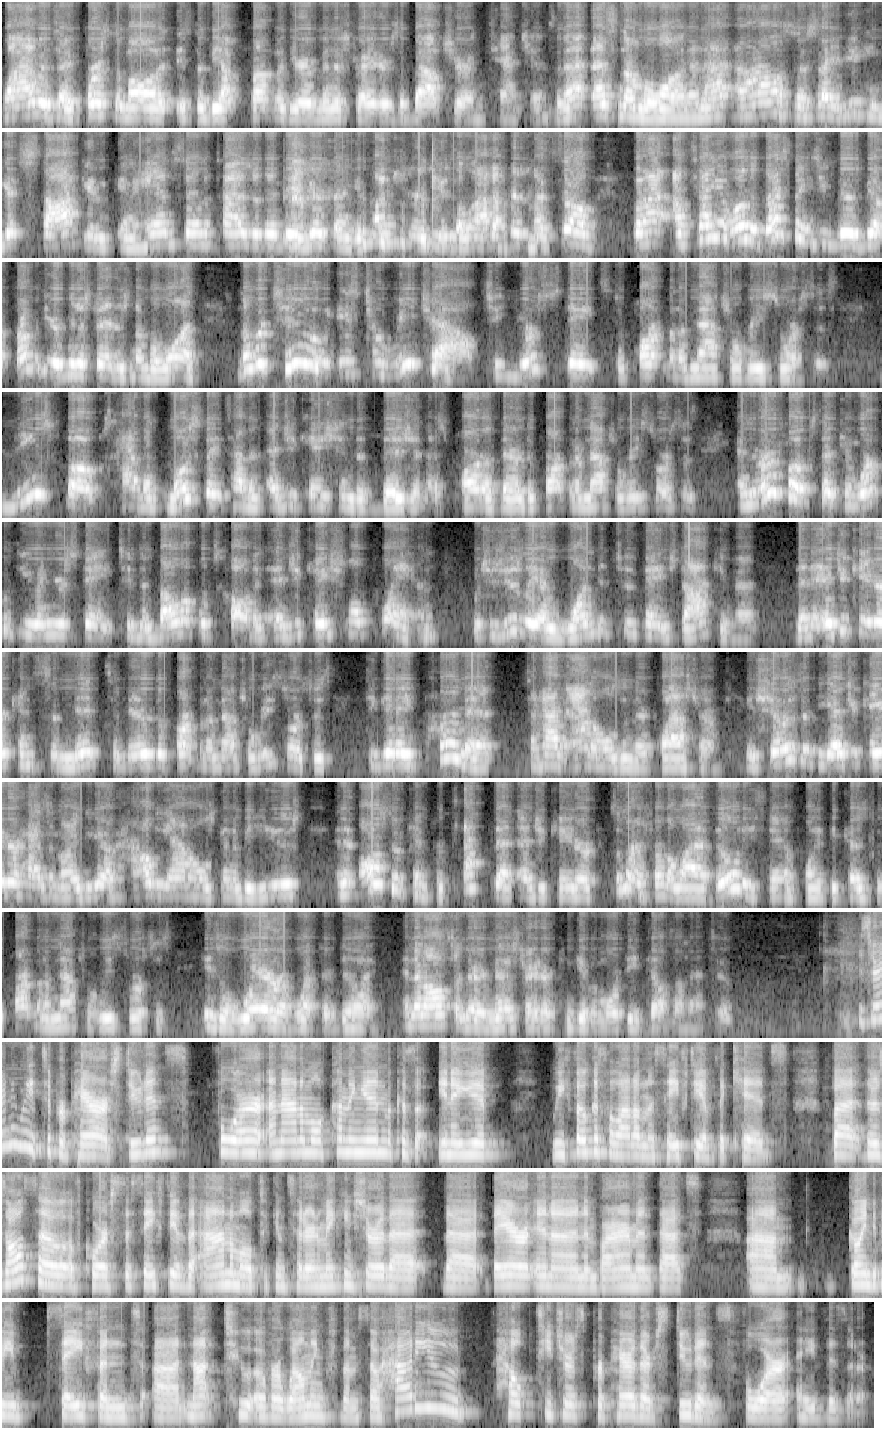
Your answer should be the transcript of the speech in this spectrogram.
Well, I would say first of all is to be upfront with your administrators about your intentions, and that, that's number one. And I, and I also say if you can get stock in, in hand sanitizer, that'd be a good thing. Because I'm sure I use a lot of it myself. But I, I'll tell you, one of the best things you can do is be upfront with your administrators. Number one. Number two is to reach out to your state's Department of Natural Resources. These folks have a, most states have an education division as part of their Department of Natural Resources and there are folks that can work with you in your state to develop what's called an educational plan, which is usually a one to two page document that an educator can submit to their Department of Natural Resources to get a permit to have animals in their classroom. It shows that the educator has an idea of how the animal is going to be used, and it also can protect that educator, sometimes from a liability standpoint, because the Department of Natural Resources is aware of what they're doing. And then also their administrator can give them more details on that too. Is there any way to prepare our students for an animal coming in? Because, you know, you, we focus a lot on the safety of the kids, but there's also, of course, the safety of the animal to consider and making sure that, that they're in an environment that's um, going to be safe and uh, not too overwhelming for them. So how do you help teachers prepare their students for a visitor?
